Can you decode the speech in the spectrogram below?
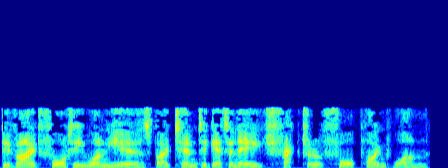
Divide 41 years by 10 to get an age factor of 4.1,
